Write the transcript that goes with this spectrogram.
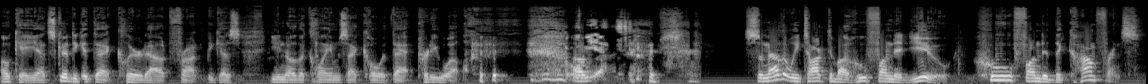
Okay, yeah, it's good to get that cleared out front because you know the claims that go with that pretty well. oh, um, yes. so now that we talked about who funded you, who funded the conference?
